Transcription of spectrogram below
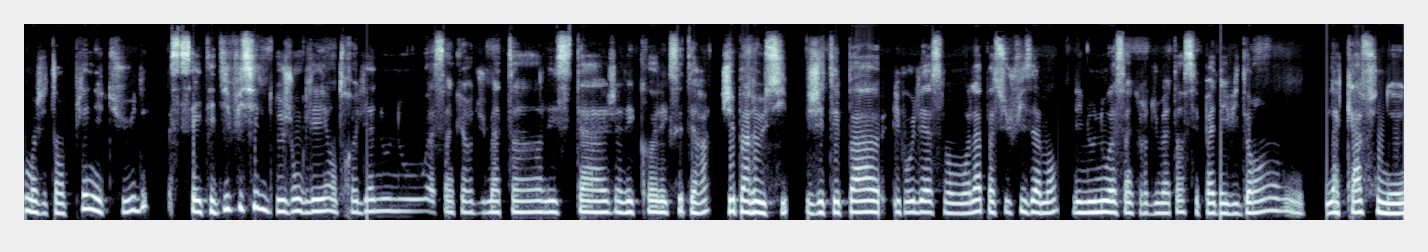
Moi, j'étais en pleine étude. Ça a été difficile de jongler entre la nounou à 5 heures du matin, les stages à l'école, etc. J'ai pas réussi. J'étais pas épaulée à ce moment-là, pas suffisamment. Les nounous à 5 heures du matin, c'est pas évident. La CAF ne,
